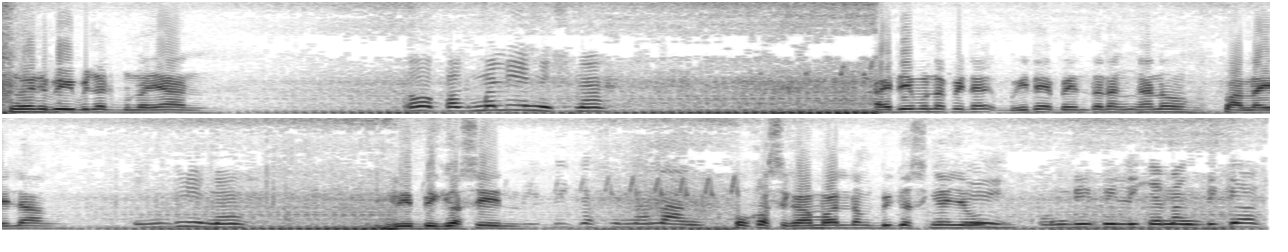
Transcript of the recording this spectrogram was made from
Ngayon ibibilad mo na yan. Oh, pag malinis na, Ay di mo na binibenta ng ano, palay lang. hindi na. Bibigasin. Bibigasin na lang. O kasi kamal ng bigas Kasi ngayon. kung bibili ka ng bigas,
